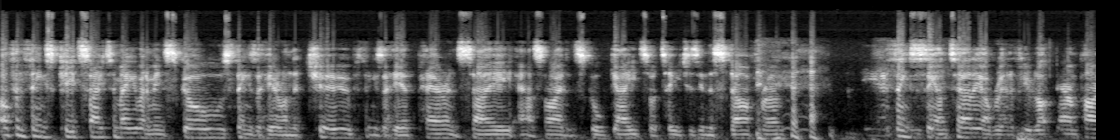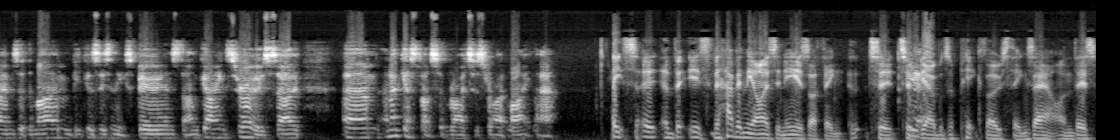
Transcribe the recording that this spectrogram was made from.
Often things kids say to me when I'm in schools, things I hear on the tube, things I hear parents say outside of the school gates or teachers in the staff room. Yeah, things I see on telly. I've written a few lockdown poems at the moment because it's an experience that I'm going through. So, um, and I guess lots of writers write like that. It's uh, it's having the eyes and ears i think to to be able to pick those things out and there's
